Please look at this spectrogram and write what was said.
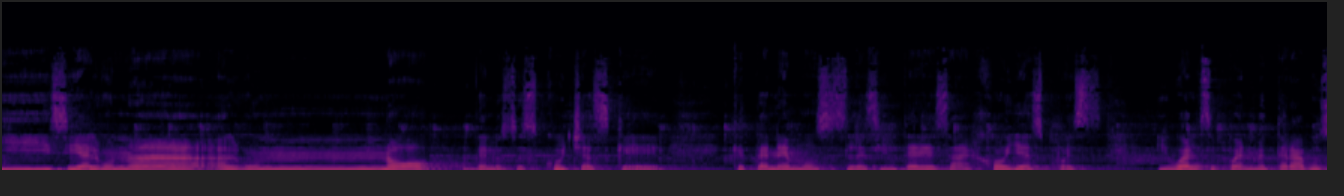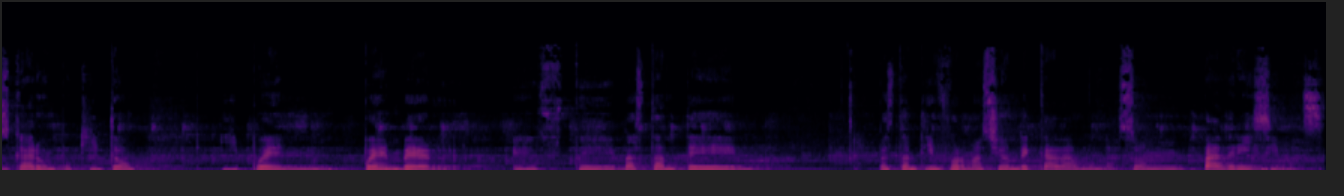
y si alguna, algún no de los escuchas que, que tenemos les interesa joyas, pues igual se pueden meter a buscar un poquito y pueden, pueden ver este, bastante, bastante información de cada una, son padrísimas.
